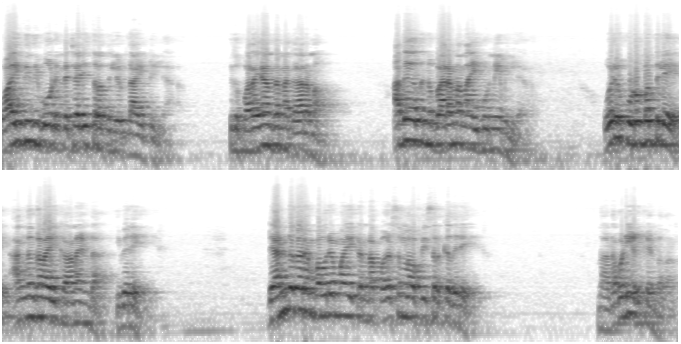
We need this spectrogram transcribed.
വൈദ്യുതി ബോർഡിന്റെ ചരിത്രത്തിൽ ഉണ്ടായിട്ടില്ല. ഇത് പറയാൻ തന്നെ കാരണം അദ്ദേഹത്തിന് ഭരണ നൈപുണ്യമില്ല ഒരു കുടുംബത്തിലെ അംഗങ്ങളായി കാണേണ്ട ഇവരെ രണ്ടു തരം പൗരമായി കണ്ട പേഴ്സണൽ ഓഫീസർക്കെതിരെ നടപടിയെടുക്കേണ്ടതാണ്.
